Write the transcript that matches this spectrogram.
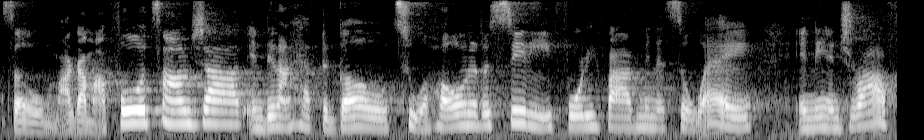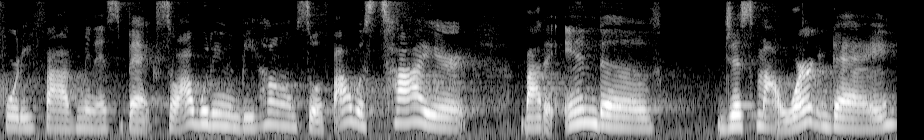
So I got my full time job, and then I have to go to a whole other city 45 minutes away and then drive 45 minutes back. So I wouldn't even be home. So if I was tired by the end of just my work day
